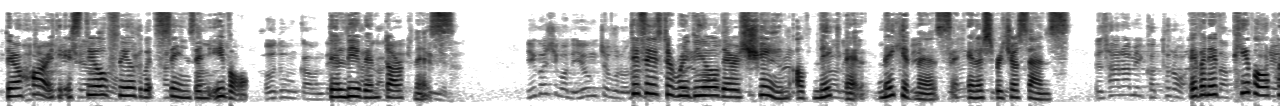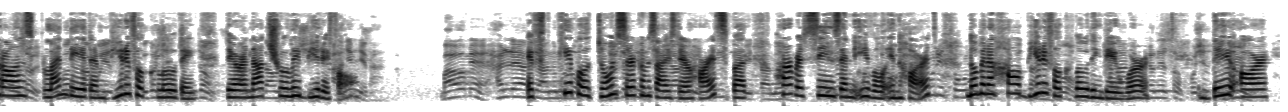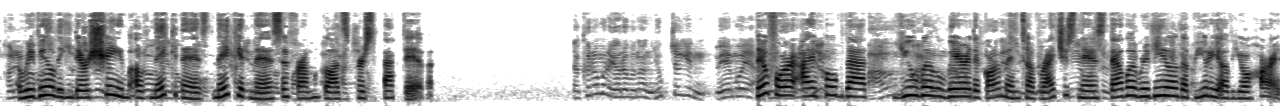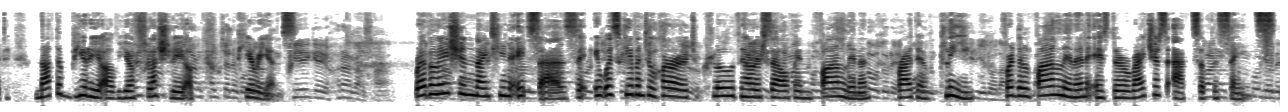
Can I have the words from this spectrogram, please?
their heart is still filled with sins and evil. They live in darkness. This is to reveal their shame of nakedness in a spiritual sense. Even if people put on splendid and beautiful clothing, they are not truly beautiful. If people don't circumcise their hearts but harbor sins and evil in heart, no matter how beautiful clothing they wear, they are revealing their shame of nakedness, nakedness from God's perspective. Therefore, I hope that you will wear the garment of righteousness that will reveal the beauty of your heart, not the beauty of your fleshly appearance. Revelation 19:8 says, "It was given to her to clothe herself in fine linen, bright and clean, for the fine linen is the righteous acts of the saints."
